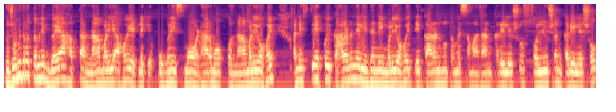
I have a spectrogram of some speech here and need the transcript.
તો જો મિત્રો, તમને ગયા હપ્તા ના મળ્યા હોય, એટલે કે ઓગણીસમો, અઢારમો હપ્તો ના મળ્યો હોય, અને તે કોઈ કારણને લીધે નહીં મળ્યો તે કારણનું તમે સમાધાન કરી લેશો સોલ્યુશન કરી લેશો.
